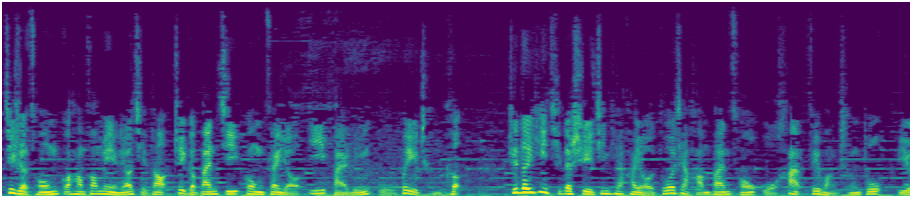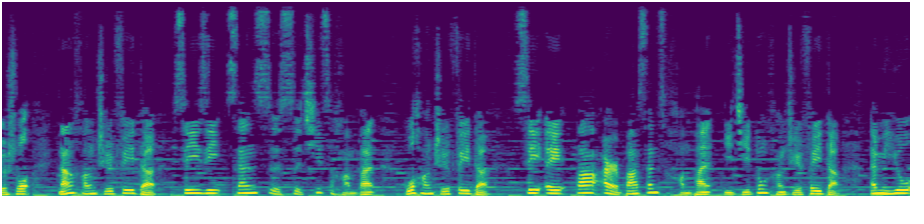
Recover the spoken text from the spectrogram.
记者从国航方面了解到，这个班机共载有一百零五位乘客。值得一提的是，今天还有多架航班从武汉飞往成都，比如说南航直飞的 CZ 三四四七次航班，国航直飞的 CA 八二八三次航班，以及东航直飞的 MU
